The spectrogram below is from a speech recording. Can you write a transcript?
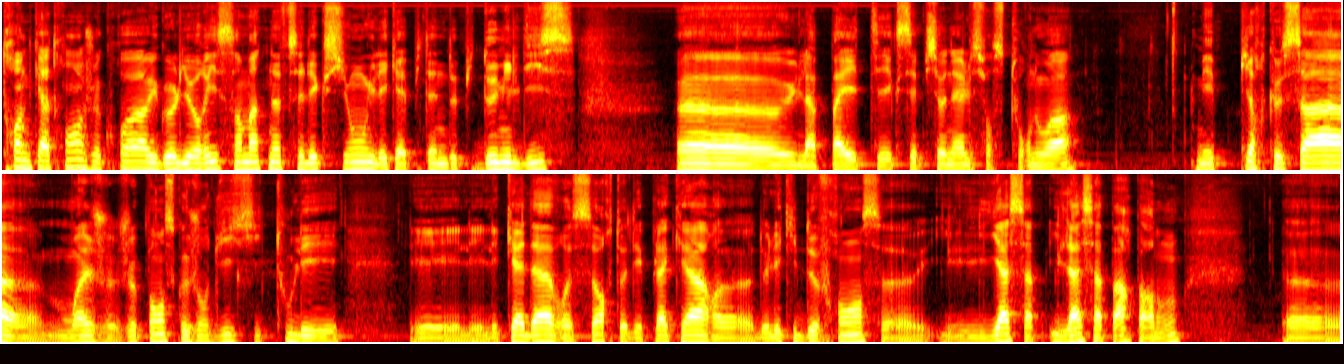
34 ans, je crois, Hugo Lloris, 129 sélections, il est capitaine depuis 2010. Euh, il n'a pas été exceptionnel sur ce tournoi. Mais pire que ça, moi je, je pense qu'aujourd'hui, si tous les, les, les- cadavres sortent des placards euh, de l'équipe de France, euh, il, y a sa, part. pardon. Euh,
